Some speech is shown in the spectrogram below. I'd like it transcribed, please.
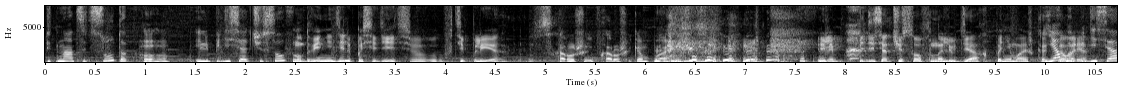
15 суток Мгм. или 50 часов? Ну, две недели посидеть сидеть э, в тепле с хорошей, в хорошей компании. Или 50 часов на людях, понимаешь, как Я бы говорят. 50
